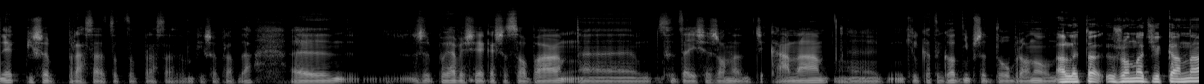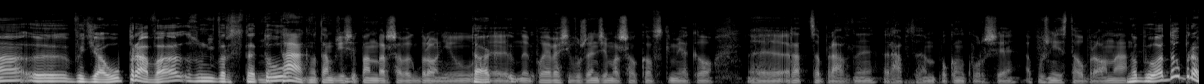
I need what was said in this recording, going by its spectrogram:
jak pisze prasa, co to prasa pisze, prawda? że pojawia się jakaś osoba, e, zdaje się żona dziekana, e, kilka tygodni przed tą obroną. Ale ta żona dziekana e, Wydziału Prawa z Uniwersytetu... No tak, no tam gdzie się pan marszałek bronił. Tak. Pojawia się w Urzędzie Marszałkowskim jako radca prawny raptem po konkursie, a później jest ta obrona. No była dobra,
